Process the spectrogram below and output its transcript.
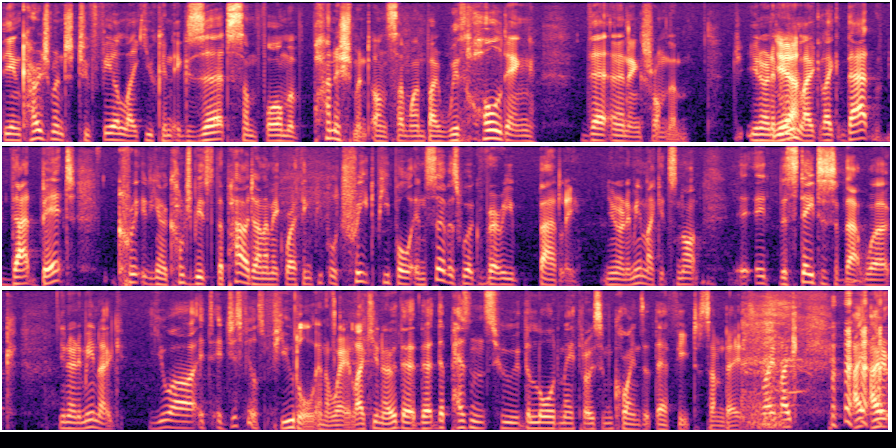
the encouragement to feel like you can exert some form of punishment on someone by withholding their earnings from them. You know what I Yeah. mean? Like like that that bit. Cre- you know, contributes to the power dynamic where I think people treat people in service work very badly. You know what I mean? Like it's not it, it the status of that work. You know what I mean? Like you are it, it just feels feudal in a way like you know the, the the peasants who the lord may throw some coins at their feet some days right like I, I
